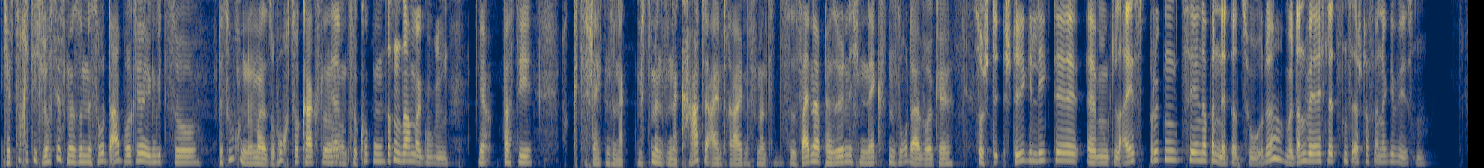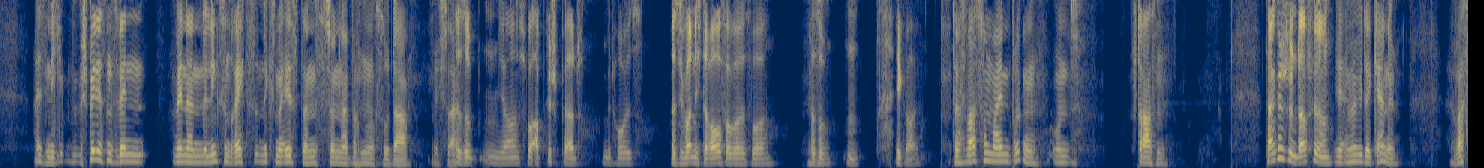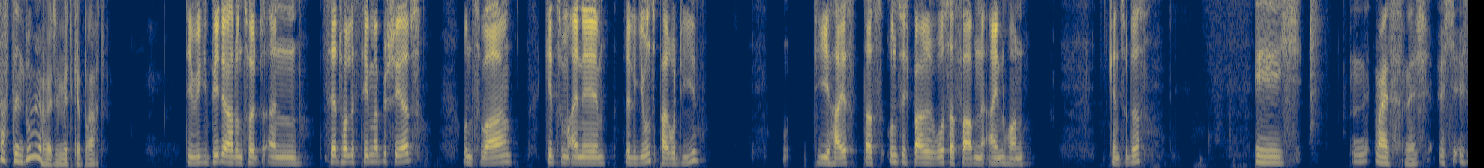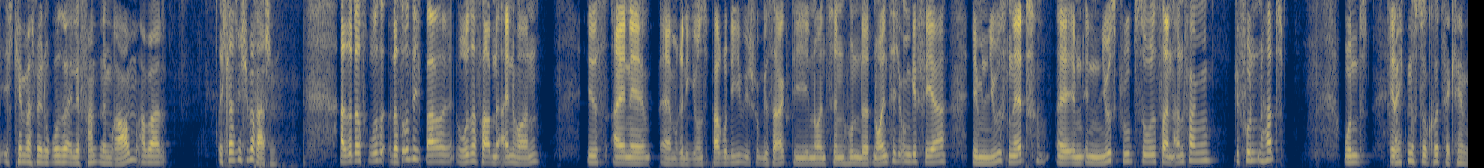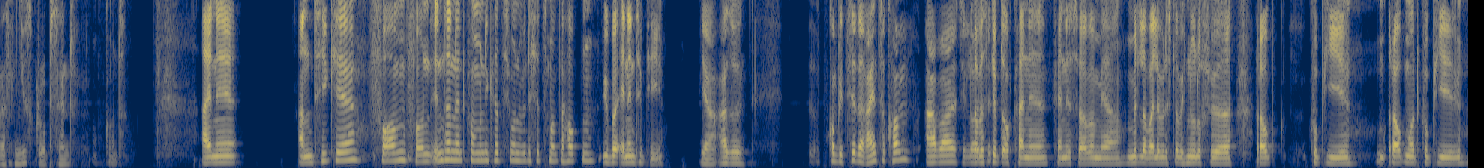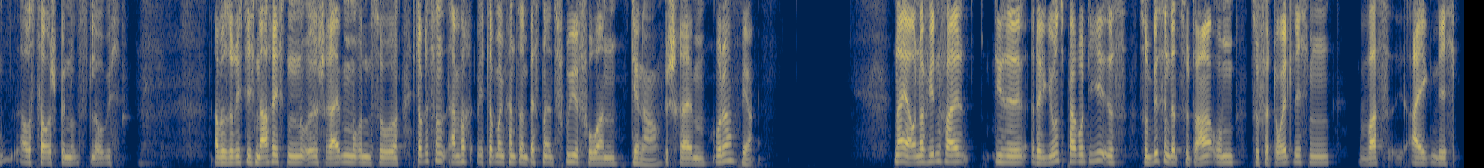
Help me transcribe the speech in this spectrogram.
Ich habe so richtig Lust, jetzt mal so eine Soda-Brücke irgendwie zu besuchen und mal so hochzukraxeln Ja, und zu gucken. Lass uns nachher mal googeln. Ja, was die, gibt es vielleicht in so einer, müsste man in so einer Karte eintragen, dass man zu, zu seiner persönlichen nächsten Sodabrücke. So sti stillgelegte ähm, Gleisbrücken zählen aber nicht dazu, oder? Weil dann wäre ich letztens erst auf einer gewesen. Weiß nicht, spätestens wenn, wenn dann links und rechts nichts mehr ist, dann ist es schon einfach nur noch so da, würde ich sagen. Also, ja, es war abgesperrt mit Holz. Also, ich war nicht drauf, aber es war, also, hm, egal. das war's von meinen Brücken und Straßen. Dankeschön dafür. Ja, immer wieder gerne. Was hast denn du mir heute mitgebracht? Die Wikipedia hat uns heute ein sehr tolles Thema beschert. Und zwar geht es um eine Religionsparodie, die heißt Das unsichtbare rosafarbene Einhorn. Kennst du das? Ich weiß es nicht. Ich, ich, ich kenne was mit rosa Elefanten im Raum, aber ich lasse mich überraschen. Also das, rosa, das unsichtbare rosafarbene Einhorn ist eine ähm, Religionsparodie, wie schon gesagt, die 1990 ungefähr im Newsnet, äh, im, in Newsgroup so seinen Anfang gefunden hat. Und Vielleicht musst du kurz erklären, was Newsgroups sind. Gott, eine antike Form von Internetkommunikation, würde ich jetzt mal behaupten, über NNTP. Ja, also äh, komplizierter reinzukommen, aber die Ich glaube, es Leute. gibt auch keine, keine Server mehr. Mittlerweile wird es, glaube ich, nur noch für Raubkopie, Raubmordkopie-Austausch benutzt, glaube ich. Aber so richtig Nachrichten äh, schreiben und so. Ich glaube, das war einfach, ich glaube, man kann es am besten als frühe Foren Genau. beschreiben, oder? Ja. Naja, und auf jeden Fall, diese Religionsparodie ist so ein bisschen dazu da, um zu verdeutlichen, was eigentlich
